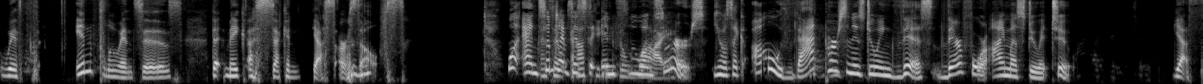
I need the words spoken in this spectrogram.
with influences that make us second guess mm-hmm. ourselves. Mm-hmm. Well, and, and sometimes so it's the influencers. You know, it's like, oh, that person is doing this, therefore I must do it too. Yes.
